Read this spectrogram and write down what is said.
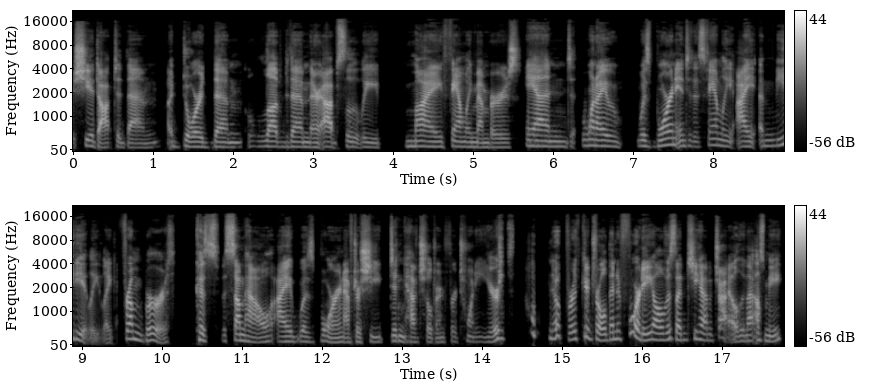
she adopted them, adored them, loved them. They're absolutely my family members. And when I was born into this family, I immediately, like from birth, because somehow I was born after she didn't have children for 20 years. no birth control. Then at 40, all of a sudden she had a child, and that was me.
